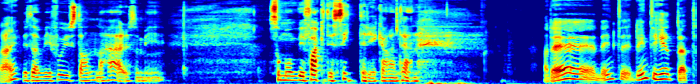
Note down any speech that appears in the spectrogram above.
Nej. Utan vi får ju stanna här som i... Som om vi faktiskt sitter i karantän. Ja, det, är, det, är inte, det är inte helt lätt.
